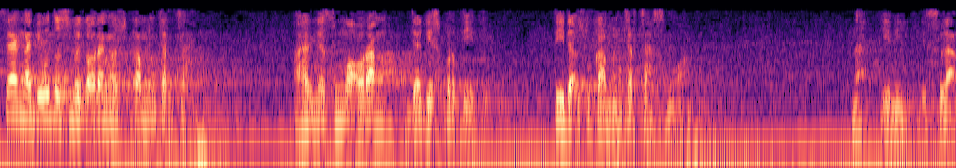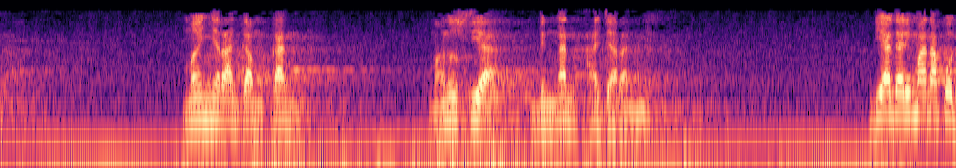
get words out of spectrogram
Saya nggak diutus sebagai orang yang suka mencerca. Akhirnya semua orang jadi seperti itu tidak suka mencerca semua nah ini Islam menyeragamkan manusia dengan ajarannya dia dari mana pun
